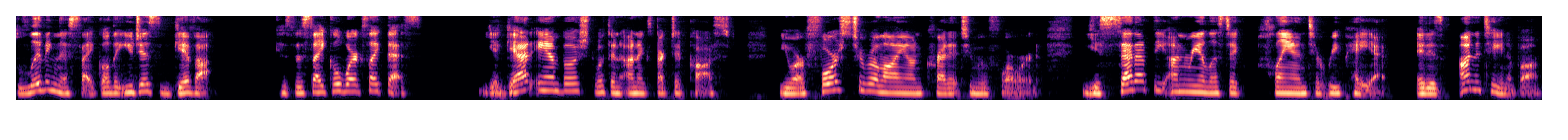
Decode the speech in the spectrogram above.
living this cycle that you just give up. Because the cycle works like this you get ambushed with an unexpected cost. You are forced to rely on credit to move forward. You set up the unrealistic plan to repay it. It is unattainable.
